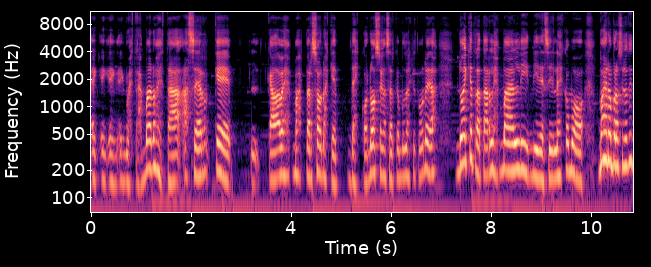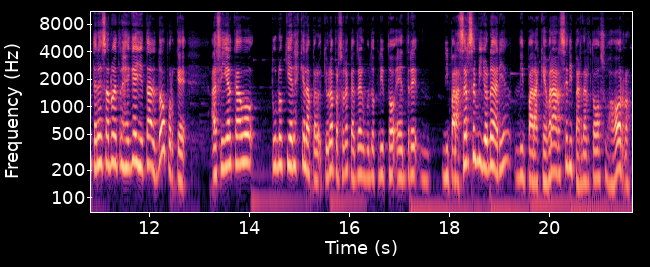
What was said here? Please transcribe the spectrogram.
en nuestras manos está hacer que cada vez más personas que desconocen acerca del mundo de las criptomonedas, no hay que tratarles mal ni, decirles como, bueno, pero si no te interesa, no entres en ello y tal. No, porque al fin y al cabo, tú no quieres que, la, que una persona que entre en el mundo cripto entre ni para hacerse millonaria, ni para quebrarse, ni perder todos sus ahorros.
